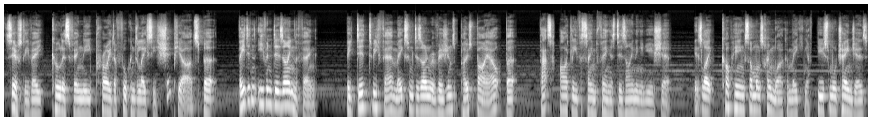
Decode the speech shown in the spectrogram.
Seriously, they call this thing the Pride of Faulcon DeLacy Shipyards, but they didn't even design the thing. They did, to be fair, make some design revisions post buyout, but that's hardly the same thing as designing a new ship. It's like copying someone's homework and making a few small changes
